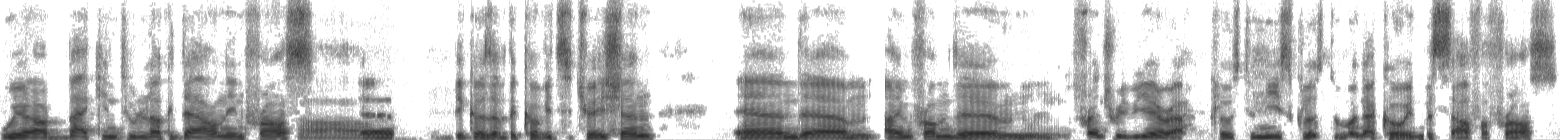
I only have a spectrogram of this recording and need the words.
We are back into lockdown in France oh. uh, because of the COVID situation and um, I'm from the um, French Riviera, close to Nice, close to Monaco, in the south of France.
